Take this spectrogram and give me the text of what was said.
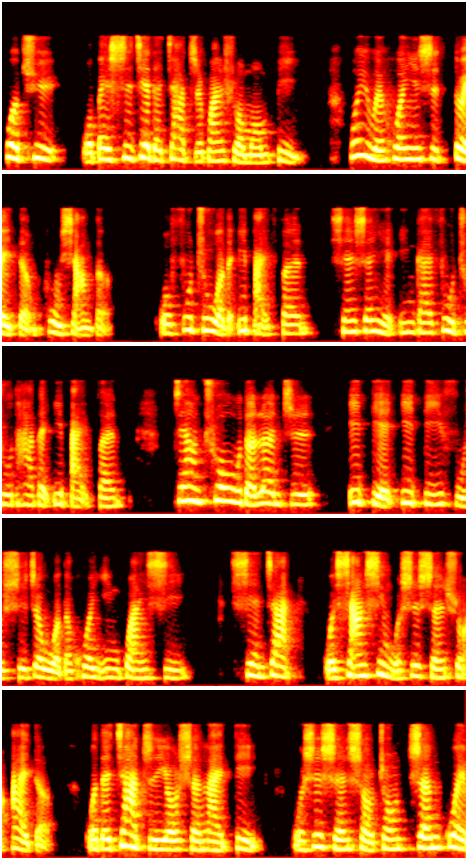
过去我被世界的价值观所蒙蔽，我以为婚姻是对等互相的，我付出我的一百分。先生也应该付出他的一百分，这样错误的认知一点一滴腐蚀着我的婚姻关系。现在我相信我是神所爱的，我的价值由神来定，我是神手中珍贵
